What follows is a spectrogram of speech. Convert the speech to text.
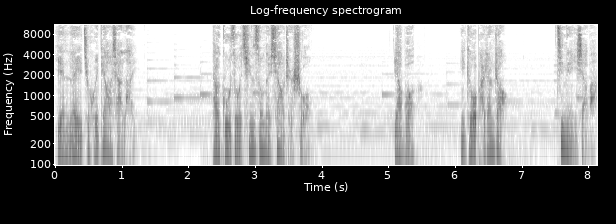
眼泪就会掉下来，他故作轻松的笑着说：“要不，你给我拍张照，纪念一下吧。”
